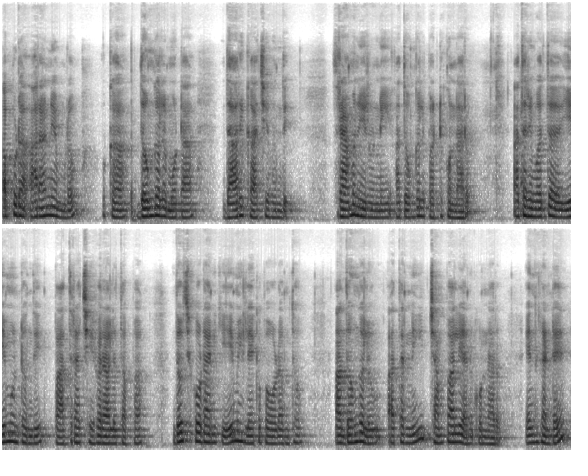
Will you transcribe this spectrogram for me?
అప్పుడు అరణ్యంలో ఒక దొంగల మూట దారి కాచి ఉంది. శ్రామనీరుణ్ణి ఆ దొంగలు పట్టుకున్నారు. అతని వద్ద ఏముంటుంది? పాత్ర చివరాలు తప్ప దోచుకోవడానికి ఏమీ లేకపోవడంతో ఆ దొంగలు అతన్ని చంపాలి అనుకున్నారు. ఎందుకంటే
